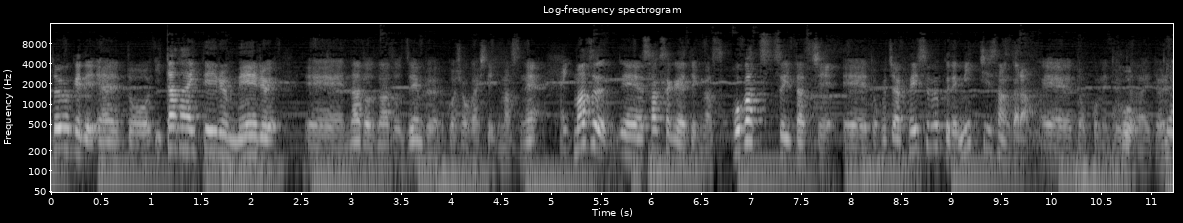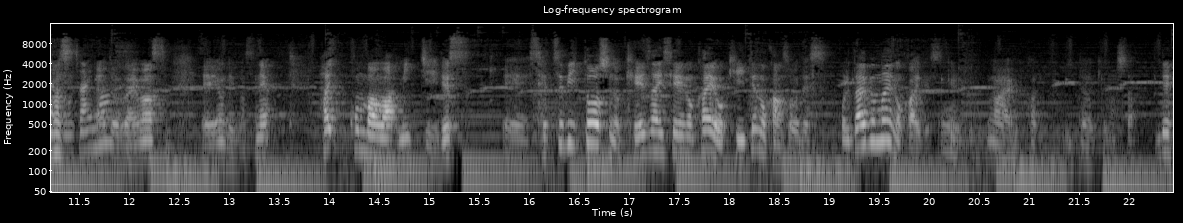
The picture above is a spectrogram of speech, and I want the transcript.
というわけで、えー、といただいているメール、えーなどなど全部ご紹介していきますね、はい。まず、えーサクサクやっていきます。5月1日、えー、とこちら Facebook でミッチーさんから、えー、とコメントいただいております。ありがとうございます。えー読んでみますね。はいこんばんはミッチーです、えー設備投資の経済性の回を聞いての感想です。これだいぶ前の回ですけれど、はいただきました。で、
